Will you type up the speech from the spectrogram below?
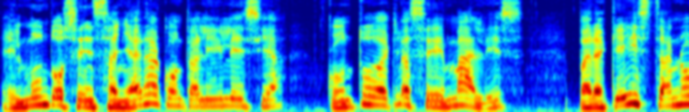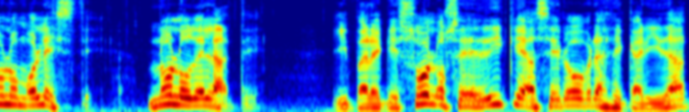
El mundo se ensañará contra la iglesia con toda clase de males para que ésta no lo moleste, no lo delate, y para que solo se dedique a hacer obras de caridad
